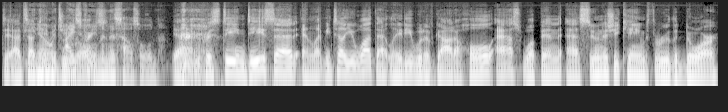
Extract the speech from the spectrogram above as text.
that's how You know, David it's G ice rolls. cream in this household. Yeah, Christine D said, and let me tell you what, that lady would have got a whole ass whooping as soon as she came through the door.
